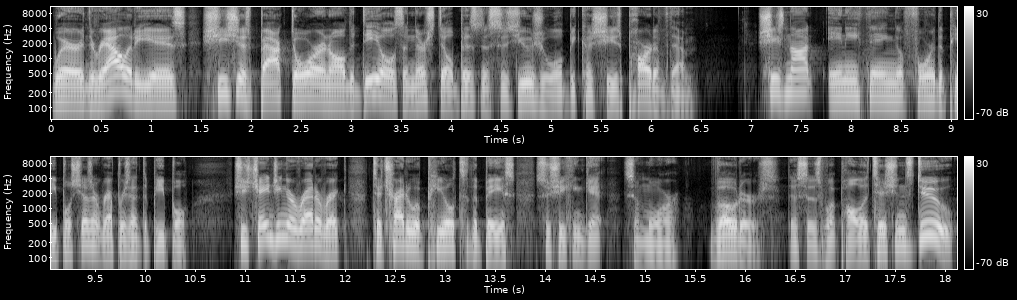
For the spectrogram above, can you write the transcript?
Where the reality is she's just backdooring all the deals and they're still business as usual because she's part of them. She's not anything for the people. She doesn't represent the people. She's changing her rhetoric to try to appeal to the base so she can get some more voters. This is what politicians do.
